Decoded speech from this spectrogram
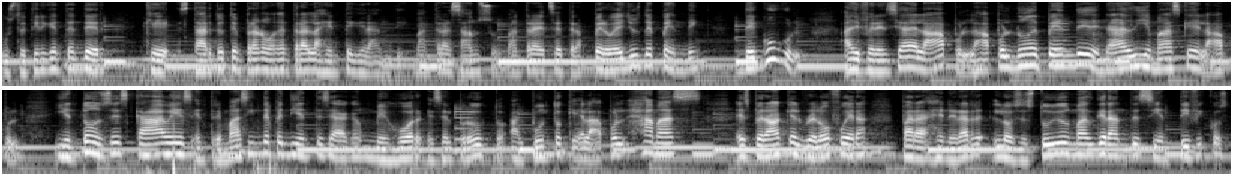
usted tiene que entender que tarde o temprano van a entrar la gente grande, va a entrar Samsung, va a entrar etcétera, pero ellos dependen de Google. A diferencia de la Apple, la Apple no depende de nadie más que de la Apple. Y entonces cada vez entre más independientes se hagan, mejor es el producto. Al punto que la Apple jamás esperaba que el reloj fuera para generar los estudios más grandes científicos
